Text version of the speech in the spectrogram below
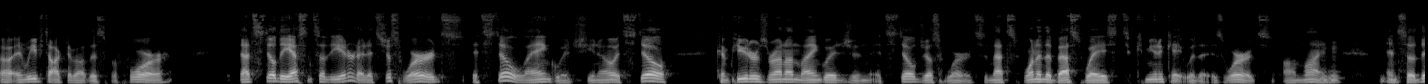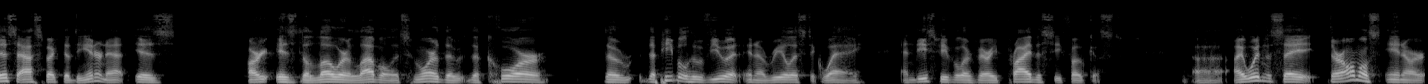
Uh, and we've talked about this before. That's still the essence of the internet. It's just words. It's still language. You know, it's still computers run on language and it's still just words and that's one of the best ways to communicate with it is words online mm-hmm. and so this aspect of the internet is are is the lower level it's more the the core the the people who view it in a realistic way and these people are very privacy focused uh, I wouldn't say they're almost anar-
